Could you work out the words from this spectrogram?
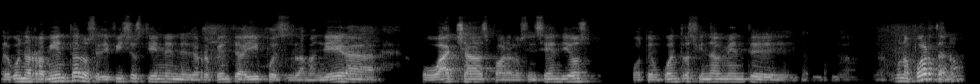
alguna herramienta. Los edificios tienen eh, de repente ahí pues la manguera o hachas para los incendios o te encuentras finalmente una puerta, ¿no?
